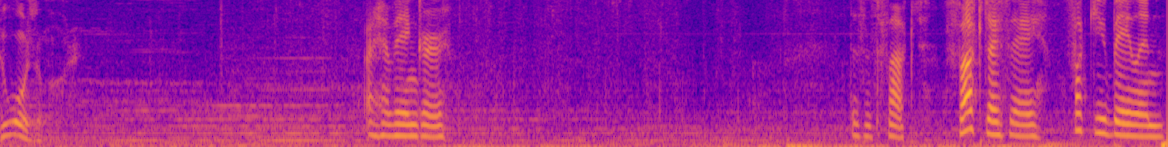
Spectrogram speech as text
To Orzammar. I have anger. This is fucked. Fucked, I say. Fuck you, Bhelen.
